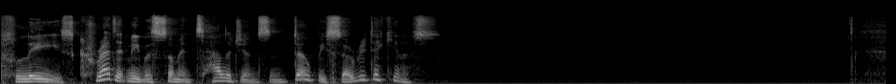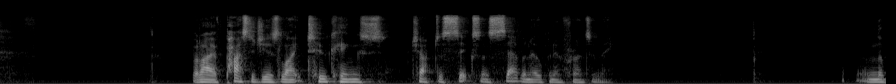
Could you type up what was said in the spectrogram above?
please, credit me with some intelligence and don't be so ridiculous. But I have passages like 2 Kings chapter 6 and 7 open in front of me. And the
